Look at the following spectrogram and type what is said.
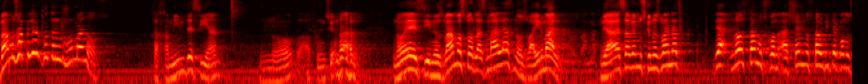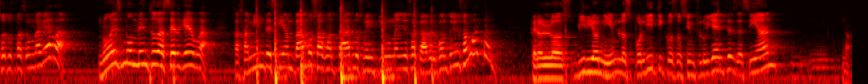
Vamos a pelear contra los romanos. Jajamim decían, no va a funcionar. No es, si nos vamos por las malas, nos va a ir mal. A- Ya sabemos que nos van a... Ya, no estamos con... Hashem no está ahorita con nosotros para hacer una guerra. No es momento de hacer guerra. Jajamim decían, vamos a aguantar los 21 años acá, a ver cuánto ellos aguantan. Pero los vidionim, los políticos, los influyentes decían, no.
